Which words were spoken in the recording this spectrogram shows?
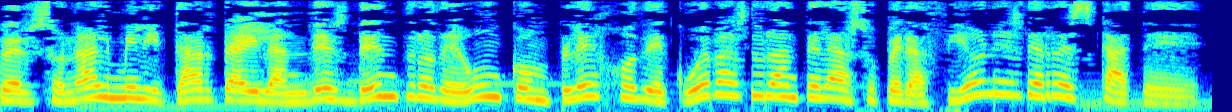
personal militar tailandés dentro de un complejo de cuevas durante las operaciones de rescate.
